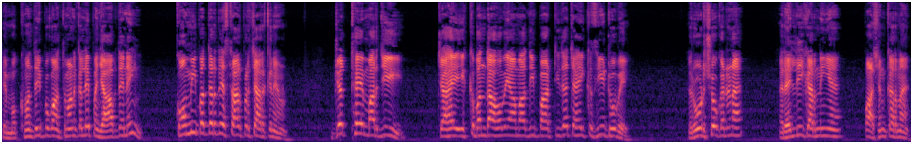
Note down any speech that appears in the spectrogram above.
ਤੇ ਮੁੱਖ ਮੰਤਰੀ ਭਗਵੰਤ ਮਾਨ ਇਕੱਲੇ ਪੰਜਾਬ ਦੇ ਨਹੀਂ, ਕੌਮੀ ਪੱਧਰ ਦੇ ਸਟਾਰ ਪ੍ਰਚਾਰਕ ਨੇ ਹੁਣ। ਜਿੱਥੇ ਮਰਜ਼ੀ ਚਾਹੇ ਇੱਕ ਬੰਦਾ ਹੋਵੇ ਆਮ ਆਦਮੀ ਪਾਰਟੀ ਦਾ, ਚਾਹੇ ਇੱਕ ਸੀਟ ਹੋਵੇ, ਰੋਡ ਸ਼ੋਅ ਕੱਢਣਾ ਰੈਲੀ ਕਰਨੀ ਹੈ, ਭਾਸ਼ਣ ਕਰਨਾ ਹੈ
